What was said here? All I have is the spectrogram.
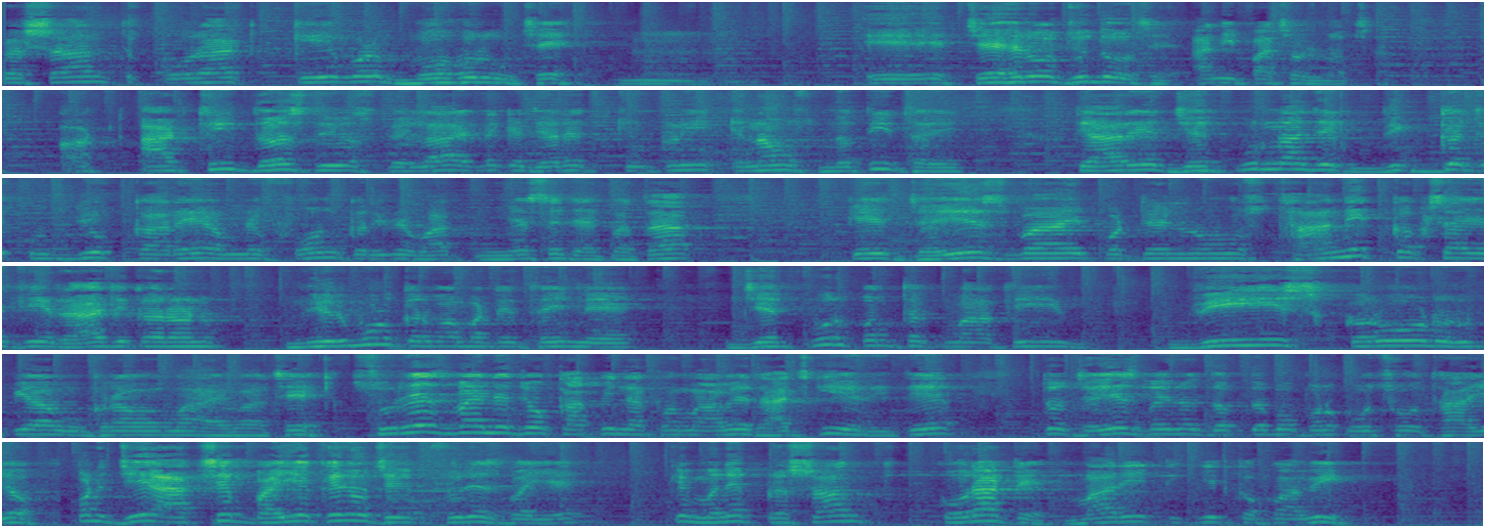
પ્રશાંત કોરાટ કેવળ મોહરું છે. એ ચહેરો જુદો છે આની પાછળનો છે આઠ આઠથી દસ દિવસ પહેલા એટલે કે જ્યારે ચૂંટણી એનાઉન્સ નથી થઈ ત્યારે જેતપુરના જ એક દિગ્ગજ ઉદ્યોગકારે અમને ફોન કરીને વાત મેસેજ આપ્યા હતા કે જયેશભાઈ પટેલનું સ્થાનિક કક્ષાએથી રાજકારણ નિર્મૂળ કરવા માટે થઈને જેતપુર પંથકમાંથી વીસ કરોડ રૂપિયા ઉઘરાવવામાં આવ્યા છે. સુરેશભાઈને જો કાપી નાખવામાં આવે રાજકીય રીતે તો જયેશભાઈનો દબદબો પણ ઓછો થાય. પણ જે આક્ષેપ ભાઈએ કર્યો છે સુરેશભાઈએ કે મને પ્રશાંત કોરાટે મારી ટિકિટ કપાવી.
